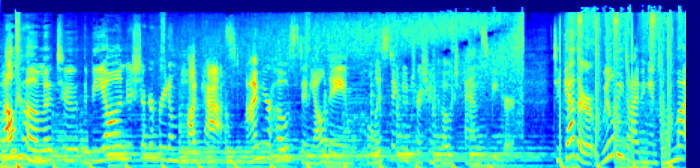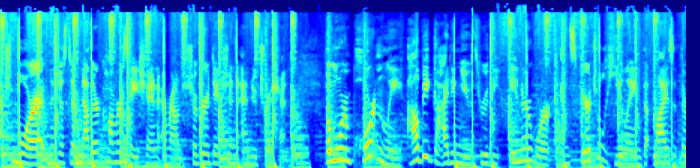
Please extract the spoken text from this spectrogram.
Welcome to the Beyond Sugar Freedom podcast. I'm your host, Danielle Daem, holistic nutrition coach and speaker. Together, we'll be diving into much more than just another conversation around sugar addiction and nutrition. But more importantly, I'll be guiding you through the inner work and spiritual healing that lies at the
